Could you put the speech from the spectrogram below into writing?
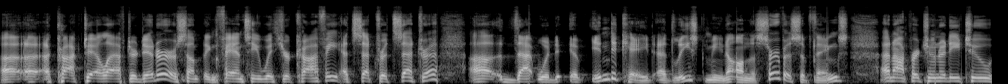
uh, a cocktail after dinner or something fancy with your coffee, et cetera, et cetera, uh, that would uh, indicate, at least, Mina, on the surface of things, an opportunity to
